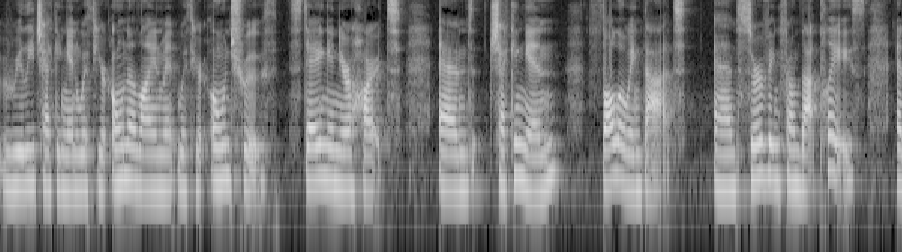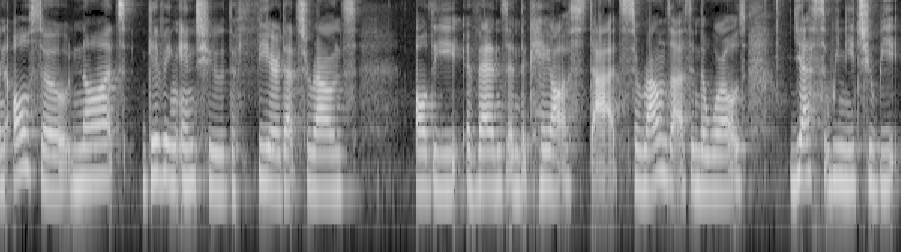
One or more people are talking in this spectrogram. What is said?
really checking in with your own alignment, with your own truth, staying in your heart, and checking in, following that, and serving from that place. And also not giving into the fear that surrounds all the events and the chaos that surrounds us in the world, yes, we need to be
